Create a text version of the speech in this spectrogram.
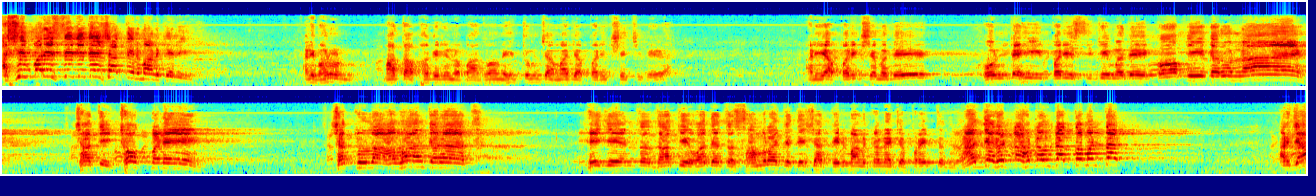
अशी परिस्थिती देशात निर्माण केली. आणि म्हणून माता भगिनीनं बांधवान ही तुमच्या माझ्या परीक्षेची वेळ आहे. आणि या परीक्षेमध्ये कोणत्याही परिस्थितीमध्ये कॉपी करून नाही. छाती ठोकपणे. शत्रूला आव्हान करत. हे जे यांचं जातीयवाद्याचं साम्राज्य देशात निर्माण करण्याचे प्रयत्न राज्यघटना हटवून टाकतो म्हणतात. आणि ज्या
